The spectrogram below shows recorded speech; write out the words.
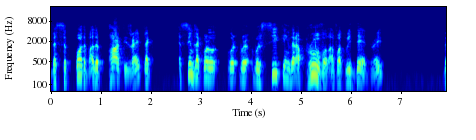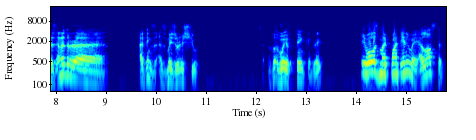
the support of other parties, right? Like it seems like we're, we're, we're, seeking their approval of what we did, right? There's another, uh, I think, as major issue, way of thinking, right? Hey, what was my point anyway? I lost it.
